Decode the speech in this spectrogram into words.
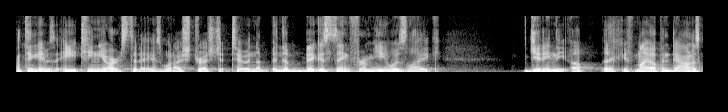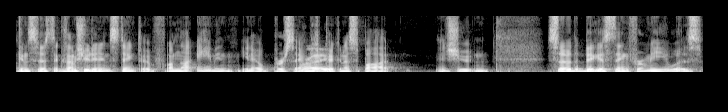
I think it was 18 yards today is what I stretched it to. And the, the biggest thing for me was like getting the up, like if my up and down is consistent, because I'm shooting instinctive, I'm not aiming, you know, per se, I'm right. just picking a spot and shooting. So the biggest thing for me was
